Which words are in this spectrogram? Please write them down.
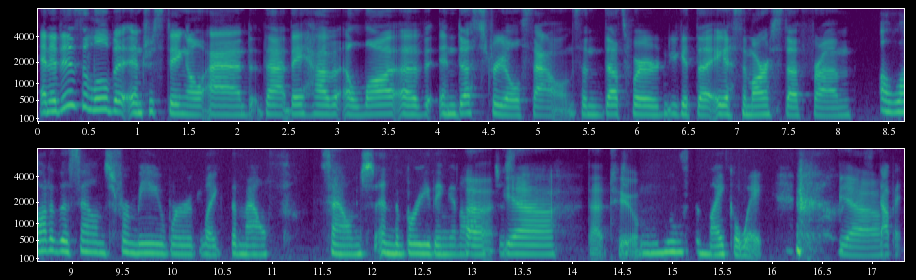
and it is a little bit interesting, I'll add, that they have a lot of industrial sounds, and that's where you get the ASMR stuff from. A lot of the sounds for me were like the mouth sounds and the breathing and all. Uh, yeah, that too. Move the mic away. Yeah. Stop it.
